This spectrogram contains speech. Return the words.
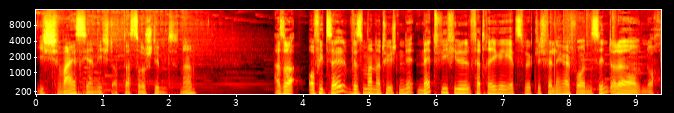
Ich weiß ja nicht, ob das so stimmt, ne? Also offiziell wissen wir natürlich ni- nicht, wie viele Verträge jetzt wirklich verlängert worden sind oder noch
